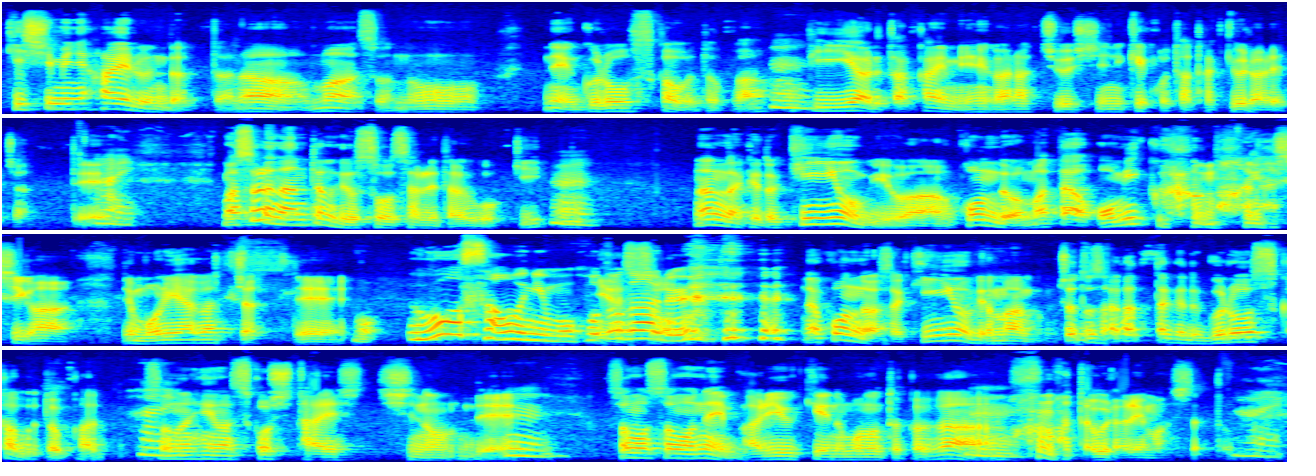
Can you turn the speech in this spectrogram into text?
き締めに入るんだったら、うん、まあそのねグロース株とか、うん、PR 高い銘柄中心に結構叩き売られちゃって、はい、まあそれはなんとなく予想された動き。うん。なんだけど金曜日は今度はまたオミクロンの話がで盛り上がっちゃって。右往左往にも程がある。今度はさ金曜日はまあちょっと下がったけどグロース株とか、その辺は少し耐え忍んで、うん、そもそもねバリュー系のものとかが また売られましたと。はい。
